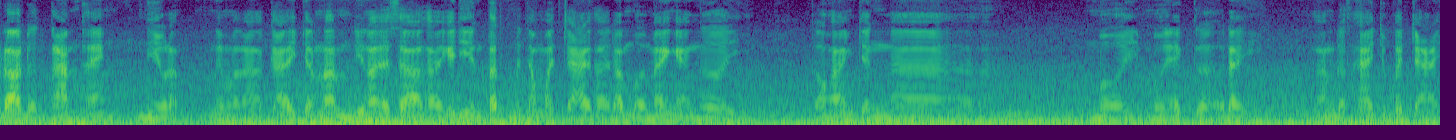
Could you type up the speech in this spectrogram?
ở đó được 8 tháng nhiều lắm. Nếu mà là kể cho nó mình chỉ nói sơ sơ thôi cái diện tích mà trong cái trại thời đó mười mấy ngàn người có khoảng chừng uh, 10 10 acre ở đây khoảng được hai chục cái trại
